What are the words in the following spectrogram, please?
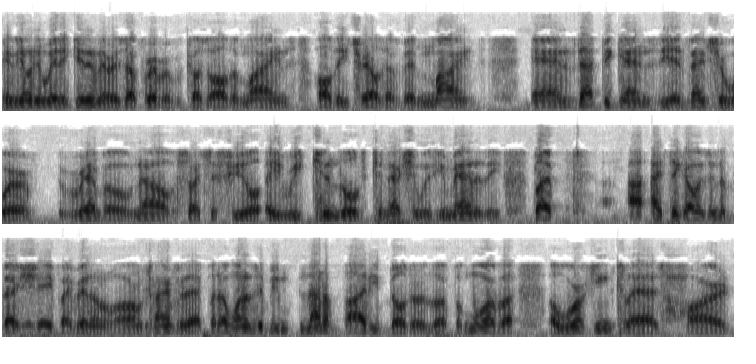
and the only way to get in there is upriver because all the mines, all the trails have been mined. And that begins the adventure where Rambo now starts to feel a rekindled connection with humanity. But I, I think I was in the best shape I've been in a long time for that. But I wanted to be not a bodybuilder look, but more of a, a working class, hard,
